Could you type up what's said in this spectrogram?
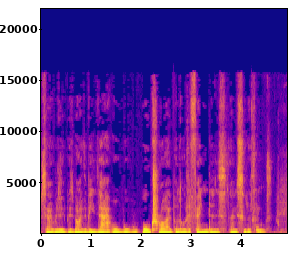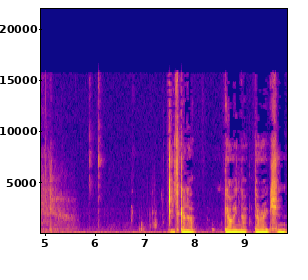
so it was, it was either be that or wall, wall tribal or defenders, those sort of things. It's going to go in that direction.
